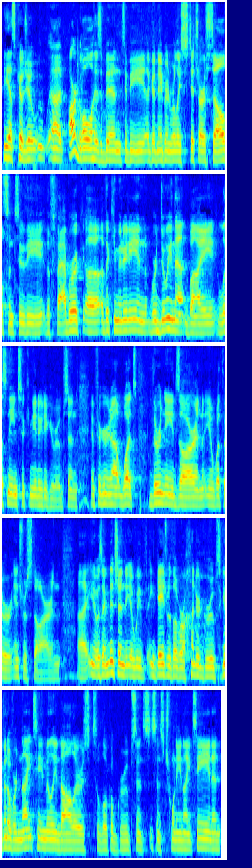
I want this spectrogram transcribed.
Yes, Kojo. Uh, our goal has been to be a good neighbor and really stitch ourselves into the, the fabric uh, of the community. And we're doing that by listening to community groups and, and figuring out what their needs are and you know, what their interests are. And uh, you know, as I mentioned, you know, we've engaged with over 100 groups, given over 19 million dollars to local groups since since 2019. And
